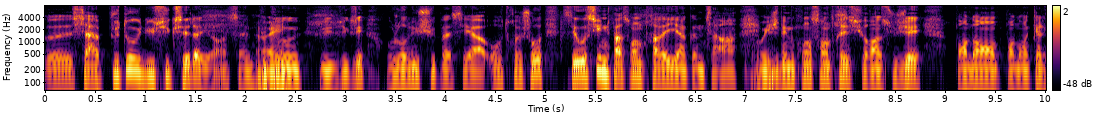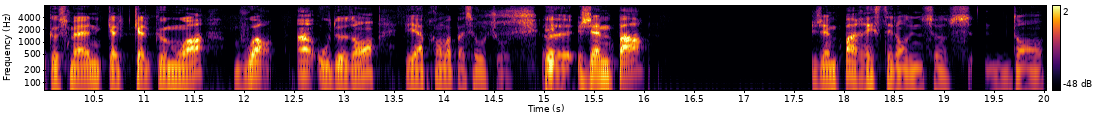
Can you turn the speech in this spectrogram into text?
Euh, ça a plutôt eu du succès d'ailleurs. hein. Ça a plutôt eu du succès. Aujourd'hui, je suis passé à autre chose. C'est aussi une façon de travailler hein, comme ça. hein. Oui. Je vais me concentrer sur un sujet pendant, pendant quelques semaines, quel- quelques mois, voire un ou deux ans, et après on va passer à autre chose. Euh, j'aime pas, j'aime pas rester dans une sauce, dans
